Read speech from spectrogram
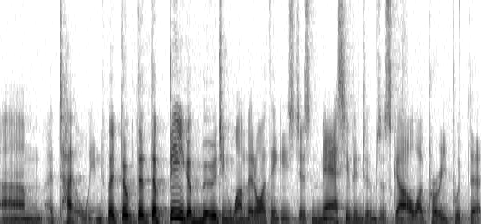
um, a tailwind. But the, the, the big emerging one that I think is just massive in terms of scale, I'd probably put the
